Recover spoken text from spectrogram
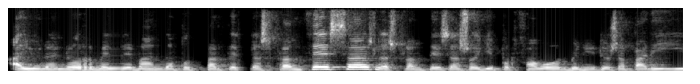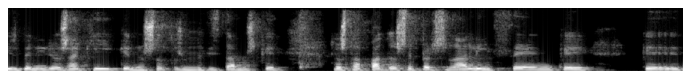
hay una enorme demanda por parte de las francesas, las francesas, oye, por favor, veniros a París, veniros aquí, que nosotros necesitamos que los zapatos se personalicen, que, que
